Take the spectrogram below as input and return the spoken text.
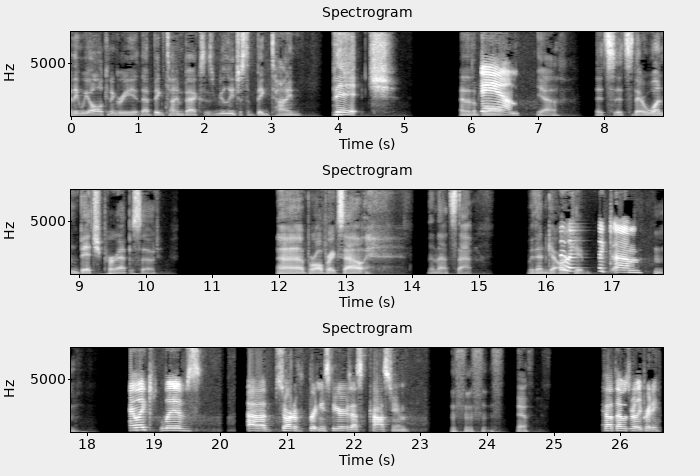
I think we all can agree that Big Time Bex is really just a big time bitch. And then the brawl. Damn. Yeah. It's it's their one bitch per episode. Uh brawl breaks out. And that's that. We then get I RK. liked um Hmm. I liked Liv's uh sort of Britney Spears esque costume. yeah. I thought that was really pretty.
